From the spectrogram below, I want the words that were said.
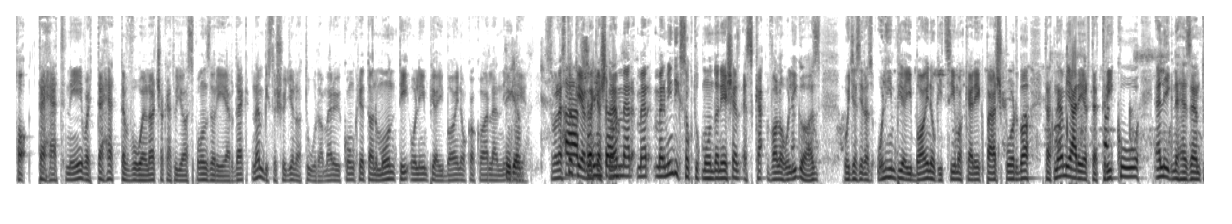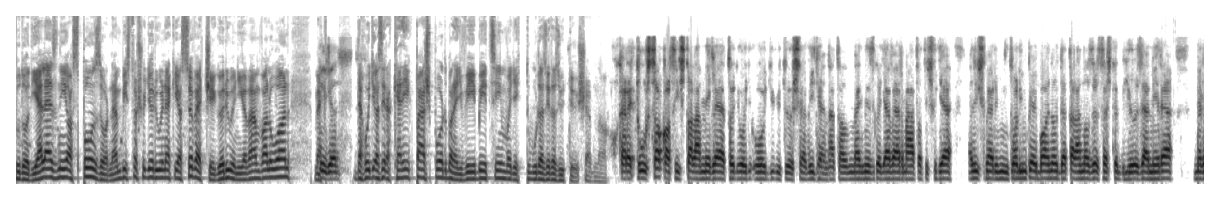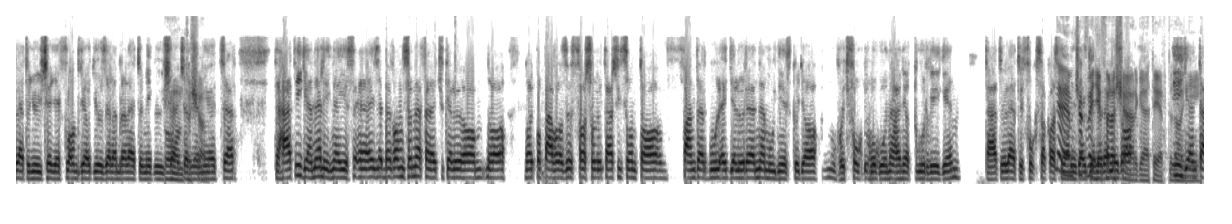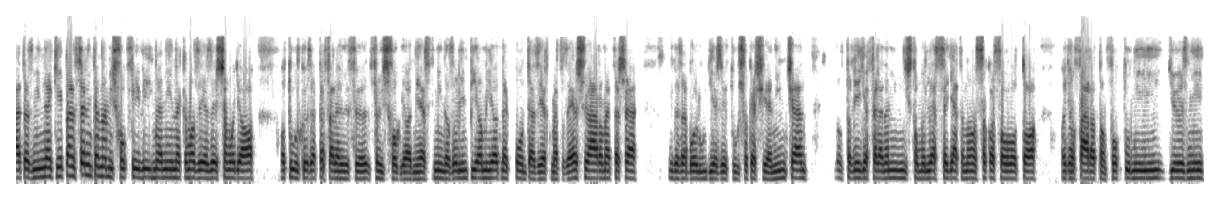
ha tehetné, vagy tehette volna, csak hát ugye a szponzori érdek, nem biztos, hogy jön a túra, mert ő konkrétan Monti olimpiai bajnok akar lenni Igen. idén. Szóval ez hát, tök érdekes, szerintem... nem? Mert, mert, mert mindig szoktuk mondani, és ez, ez valahol igaz, hogy azért az olimpiai bajnoki cím a kerékpársportba, tehát nem jár érte trikó, elég nehezen tudod jelezni, a szponzor nem biztos, hogy örül neki, a szövetség örül nyilvánvalóan, meg, Igen. de hogy azért a kerékpársportban egy VB cím, vagy egy túr azért az ütősebb. Na. Akár egy túr szakasz is talán még lehet, hogy, hogy, hogy ütősebb, igen, hát ha megnézzük, hogy Evermátot is ugye elismerjük, mint olimpiai bajnok, de talán az összes többi győzelmére, meg lehet, hogy ő is egy, egy Flandria győzelemre, lehet, hogy még ő is elcserélni egyszer. Tehát igen, elég nehéz helyzetben van, viszont ne felejtsük elő a, a nagypapával az összehasonlítás, viszont a Thunderbull egyelőre nem úgy néz ki, hogy, a, hogy fog dobogón állni a túr végén. Tehát ő lehet, hogy fog szakaszt Nem, csak vegye fel a sárgát, érted? Igen, annyi. tehát ez mindenképpen. Szerintem nem is fog fél végigmenni, nekem az érzésem, hogy a, a túr közepe felelő föl, föl is fogja adni ezt mind az olimpia miatt, meg pont ezért, mert az első három etese igazából úgy érzi, hogy túl sok esélye nincsen. Ott a vége fele nem is tudom, hogy lesz egyáltalán a szakasz, ahol ott a nagyon fáradtan fog tudni győzni.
